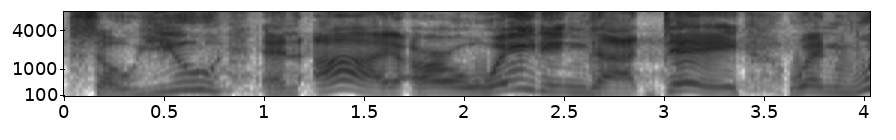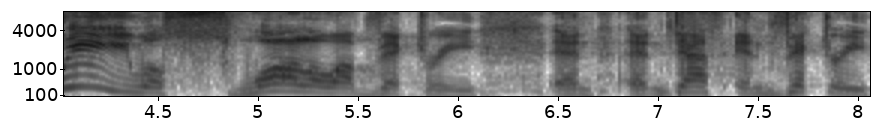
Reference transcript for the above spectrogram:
so you and I are awaiting that day when we will swallow up victory and, and death and victory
